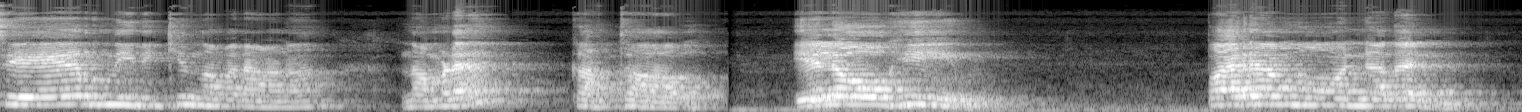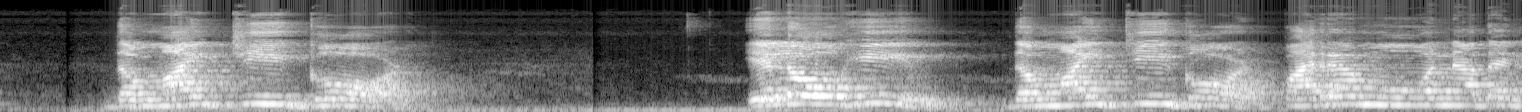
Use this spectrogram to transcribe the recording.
ചേർന്നിരിക്കുന്നവനാണ് നമ്മുടെ കർത്താവ്. എലോഹീം പരമോന്നതൻ the mighty God Elohim the mighty God പരമോന്നതൻ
